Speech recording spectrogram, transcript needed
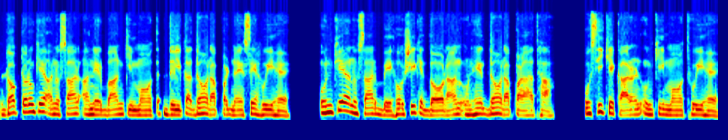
डॉक्टरों के अनुसार अनिर्बान की मौत दिल का दौरा पड़ने से हुई है। उनके अनुसार बेहोशी के दौरान उन्हें दौरा पड़ा था। उसी के कारण उनकी मौत हुई है।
